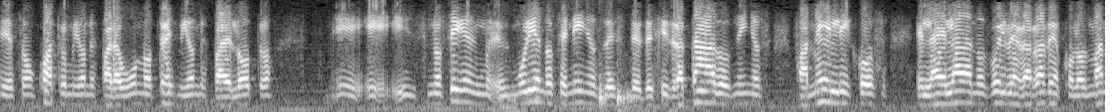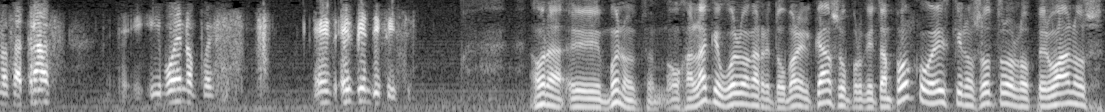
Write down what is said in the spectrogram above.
eh, son cuatro millones para uno, tres millones para el otro. Y, nos siguen eh, muriéndose niños de- deshidratados, niños famélicos, en la helada nos vuelve a agarrar eh, con las manos atrás. Y, y bueno, pues es, es bien difícil. Ahora, eh, bueno, ojalá que vuelvan a retomar el caso, porque tampoco es que nosotros los peruanos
